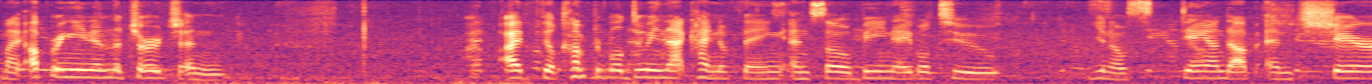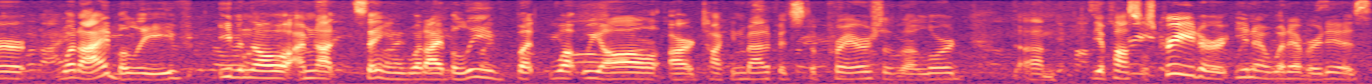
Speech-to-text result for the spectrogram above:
my upbringing in the church, and I feel comfortable doing that kind of thing, and so being able to, you know, stand up and share what I believe, even though I'm not saying what I believe, but what we all are talking about, if it's the prayers of the Lord, um, the Apostles' Creed, or you know whatever it is,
